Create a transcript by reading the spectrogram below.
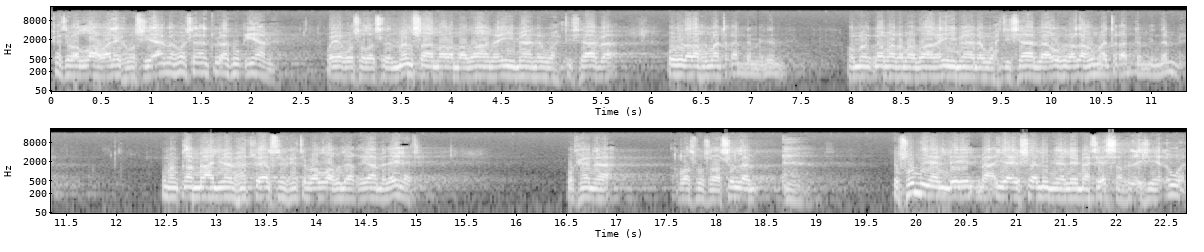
كتب الله عليكم صيامه وسلمت لكم قيامه. ويقول صلى الله عليه وسلم من صام رمضان إيمانا واحتسابا غفر له ما تقدم من ذنبه. ومن قام رمضان إيمانا واحتسابا غفر له ما تقدم من ذنبه. ومن قام مع الإمام حتى يصل كتب الله له قيام ليلته. وكان الرسول صلى الله عليه وسلم يصوم من الليل ما يصلي من الليل ما تيسر في العشرين الأول.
